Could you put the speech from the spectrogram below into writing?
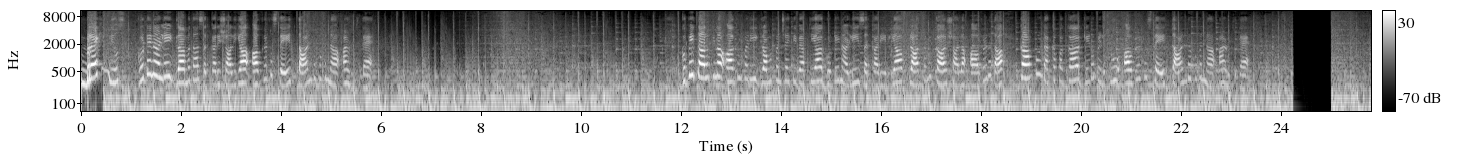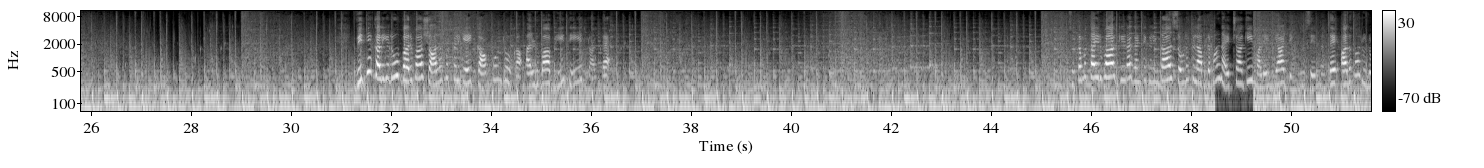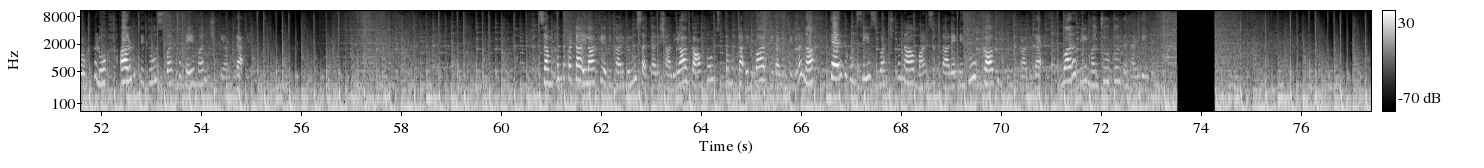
Breaking news. Guddenahalli ಗ್ರಾಮದ ಸರ್ಕಾರಿ ಶಾಲೆಯ ಅವ್ಯವಸ್ಥೆ ತಾಂಡವವನ್ನ ಆಡುತ್ತಿದೆ ಗುಬ್ಬಿ ತಾಲೂಕಿನ ಆಗಂಪಡಿ ಗ್ರಾಮ ಪಂಚಾಯಿತಿ ವ್ಯಾಪ್ತಿಯ ಗುಡ್ಡೇನಹಳ್ಳಿ ಸರ್ಕಾರಿ ಹಿರಿಯ ಪ್ರಾಥಮಿಕ ಶಾಲಾ ಆವರಣದ ಕಾಂಪೌಂಡ್ ಅಕ್ಕಪಕ್ಕ ಗಿಡ ಬೆಳೆದು ಅವ್ಯವಸ್ಥೆ ತಾಂಡವವನ್ನ ಆಡುತ್ತಿದೆ ವಿದ್ಯೆ ಕಲಿಯಲು ಬರುವ ಶಾಲಾ ಮಕ್ಕಳಿಗೆ ಕಾಂಪೌಂಡ್ ರೋಗ ಹರಡುವ ಭೀತಿ ಎದುರಾಗಿದೆ. ಸುತ್ತಮುತ್ತ ಇರುವ ಗಿಡ ಗಂಟೆಗಳಿಂದ ಸೊಳ್ಳೆಗಳ ಪ್ರಮಾಣ ಹೆಚ್ಚಾಗಿ ಮಲೇರಿಯಾ, ಡೆಂಗ್ಯೂ ಸೇರಿದಂತೆ ಹಲವಾರು ರೋಗಗಳು ಹರಡುತ್ತಿದ್ದು ಸ್ವಚ್ಛತೆ ಮರೀಚಿಕೆಯಾಗಿದೆ. ಸಂಬಂಧಪಟ್ಟ ಇಲಾಖೆ ಅಧಿಕಾರಿಗಳು ಸರ್ಕಾರಿ ಶಾಲೆಯ ಕಾಂಪೌಂಡ್ ಸುತ್ತಮುತ್ತ ಇರುವ ಗಿಡಗಂಟೆಗಳನ್ನು ತೆರವುಗೊಳಿಸಿ ಸ್ವಚ್ಛವನ್ನ ಮಾಡಿಸುತ್ತಾರೆ ಎಂದು ಕಾದು ವರದಿ ಮಂಜು ಗುರುಗನಹಳ್ಳಿ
